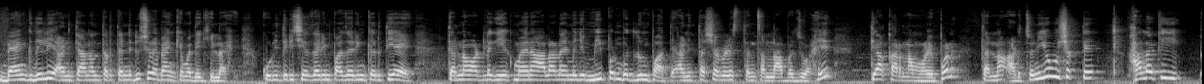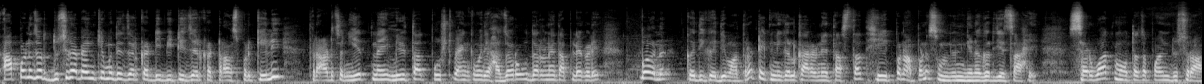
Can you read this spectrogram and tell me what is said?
बँक दिली आणि त्यानंतर त्यांनी दुसऱ्या बँकेमध्ये केलं आहे. कोणीतरी शेजारी पाजारी करते आहे त्यांना वाटलं की एक महिना आला नाही म्हणजे मी पण बदलून पाहते आणि तशा वेळेस त्यांचा लाभ जो आहे त्या कारणामुळे पण त्यांना अडचण येऊ शकते. हालाकी आपण जर दुसऱ्या बँकेमध्ये जर का डी बी टी जर का ट्रान्सफर केली तर अडचण येत नाही. मिळतात पोस्ट बँकेमध्ये हजारो उदाहरणं आहेत आपल्याकडे. पण कधी कधी मात्र टेक्निकल कारण येत असतात हे पण आपण समजून घेणं गरजेचं आहे. सर्वात महत्त्वाचा पॉईंट दुसरा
